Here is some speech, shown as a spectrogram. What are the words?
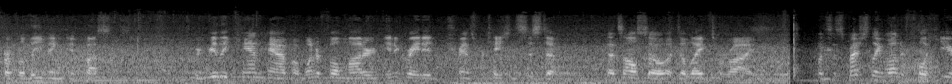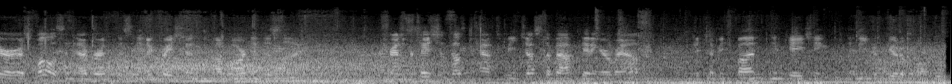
for believing in buses. We really can have a wonderful, modern, integrated transportation system that's also a delight to ride. What's especially wonderful here, as well as in Everett, is integration of art and design. Transportation doesn't have to be just about getting around. It can be fun, engaging, and even beautiful.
